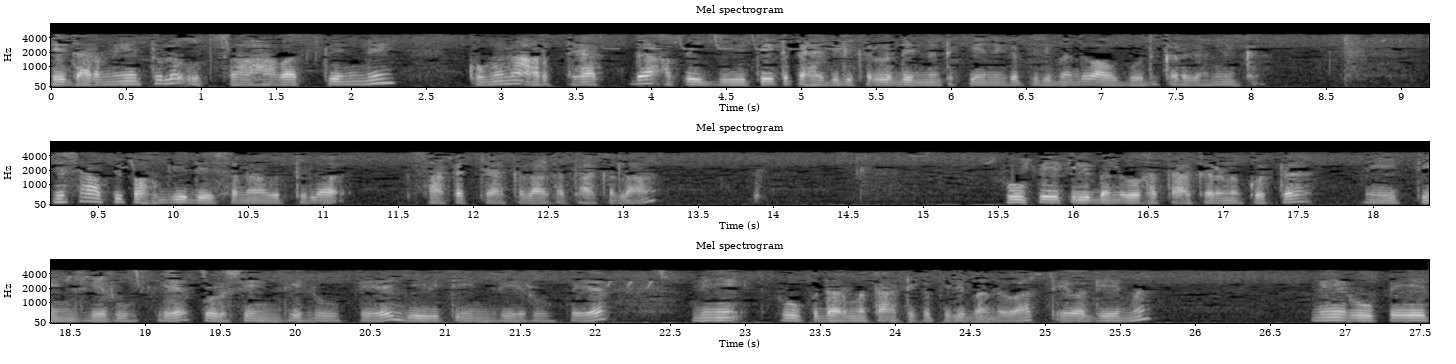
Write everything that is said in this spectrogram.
ඒ ධර්මයේ තුළ උත්සාහවත් වෙන්නේ කුමන අර්ථයක්ද අපේ ජීවිතයට පැහැදිලි කරලා දෙන්නට කියන එක පිළිබඳව අවබෝධ කරගන්න එක. නිසා අපි පහුගිය දේශනාව තුළ සාකච්ඡා කළා කතා කළා රූපේ පිළිබඳව කතා කරනකොට මේ ඉන්ද්‍රිය රූපය, පුරුෂේන්ද්‍රිය රූපය, ජීවිතේන්ද්‍රිය රූපය මේ රූප ධර්මතා ටික පිළිබඳවත් ඒ වගේම මේ රූපයේ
